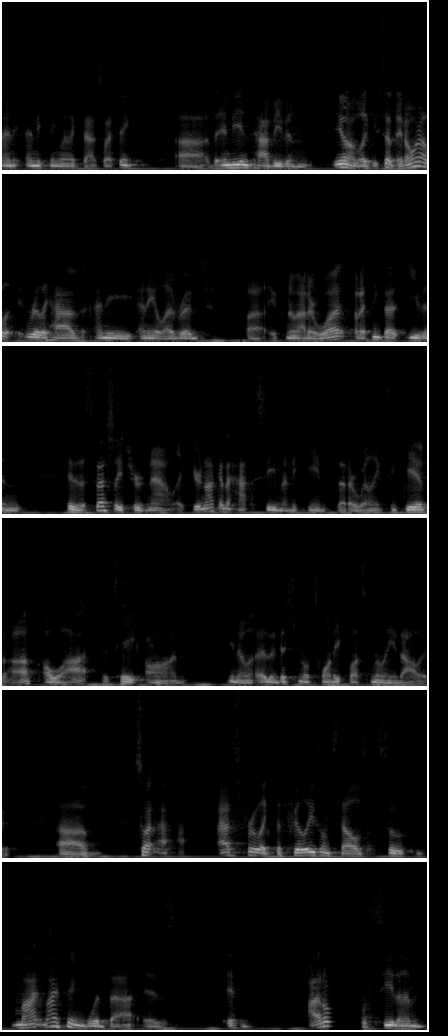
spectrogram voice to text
any, anything like that. So I think uh, the Indians have even you know like you said they don't really have any any leverage uh, no matter what. But I think that even is especially true now. Like you're not going to see many teams that are willing to give up a lot to take on you know an additional 20 plus million dollars. Um, so I, as for like the phillies themselves so my, my thing with that is if i don't see them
